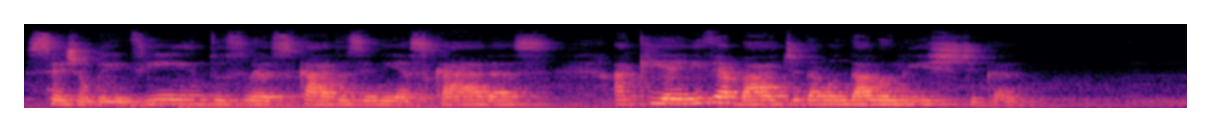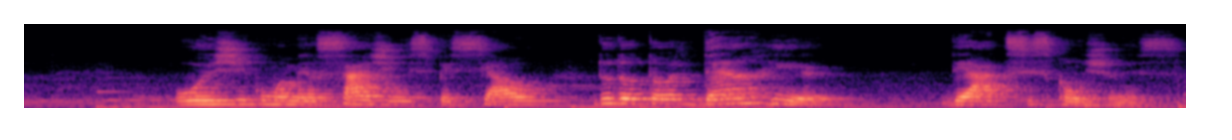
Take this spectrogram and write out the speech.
Sejam bem-vindos, meus caros e minhas caras. Aqui é Ive Abade da Mandala Holística. Hoje com uma mensagem especial do Dr. Dan Heer, The Axis Consciousness,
